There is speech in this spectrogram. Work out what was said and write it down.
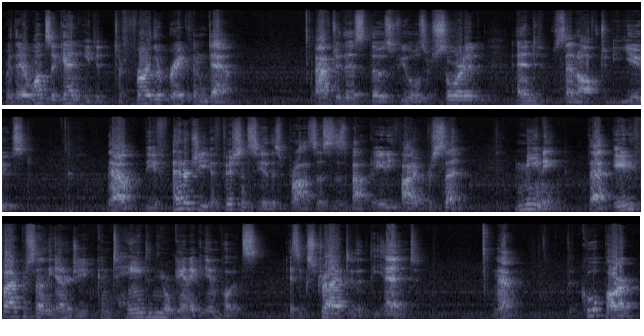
where they are once again heated to further break them down. After this, those fuels are sorted and sent off to be used. Now, the energy efficiency of this process is about 85%, meaning that 85% of the energy contained in the organic inputs is extracted at the end. Now, the cool part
